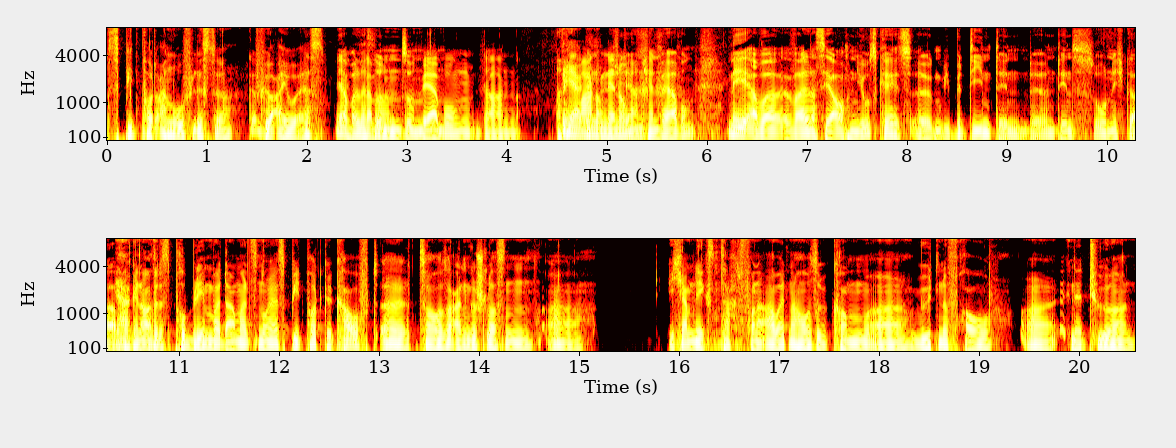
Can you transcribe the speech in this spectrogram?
Speedpod Anrufliste Genau. für iOS. Ja, weil das so ein, so ein Werbung, dann Ja, genau. Markennennung. Sternchen Werbung. Nee, aber weil das ja auch einen Use Case irgendwie bedient, den den es so nicht gab. Ja, genau. Also das Problem war damals neuer Speedpod gekauft, äh, zu Hause angeschlossen. Äh, ich am nächsten Tag von der Arbeit nach Hause gekommen, äh, wütende Frau äh, in der Tür,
